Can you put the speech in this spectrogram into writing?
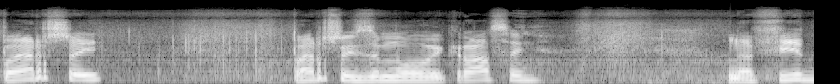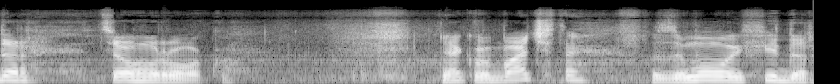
Перший. Перший зимовий красень на фідер цього року. Як ви бачите, зимовий фідер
